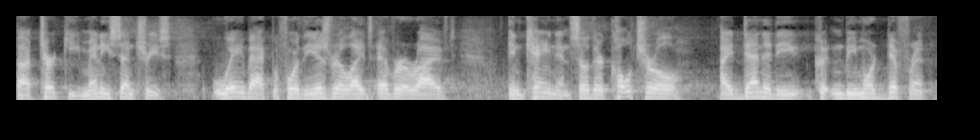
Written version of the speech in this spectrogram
uh, Turkey, many centuries, way back before the Israelites ever arrived in Canaan. So their cultural identity couldn't be more different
